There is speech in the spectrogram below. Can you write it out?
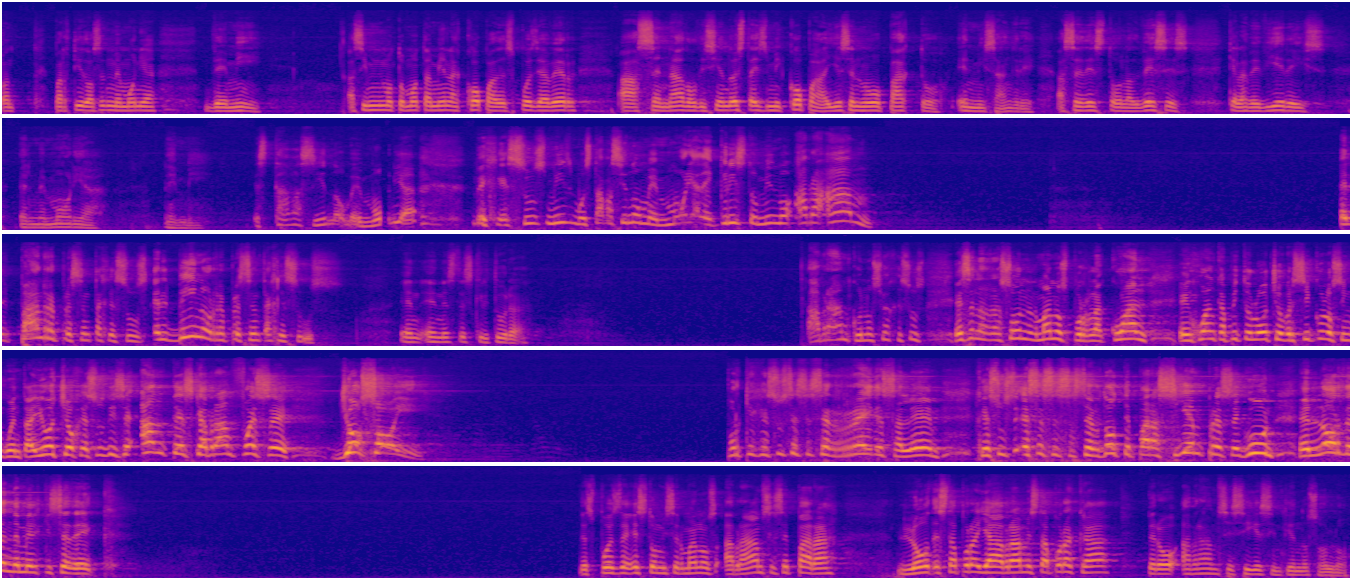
partido, haced memoria de mí. Asimismo tomó también la copa después de haber ah, cenado, diciendo, esta es mi copa y es el nuevo pacto en mi sangre. Haced esto las veces que la bebiereis en memoria de mí. Estaba haciendo memoria de Jesús mismo, estaba haciendo memoria de Cristo mismo, Abraham. El pan representa a Jesús, el vino representa a Jesús en, en esta escritura. Abraham conoció a Jesús. Esa es la razón, hermanos, por la cual en Juan capítulo 8, versículo 58, Jesús dice, antes que Abraham fuese, yo soy. Porque Jesús es ese rey de Salem. Jesús es ese sacerdote para siempre según el orden de Melquisedec. Después de esto, mis hermanos, Abraham se separa. Lot está por allá, Abraham está por acá, pero Abraham se sigue sintiendo solo.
